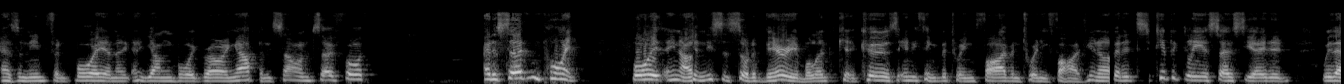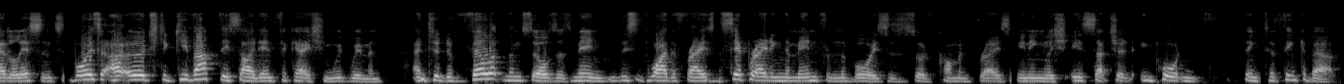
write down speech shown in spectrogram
as an infant boy and a, a young boy growing up, and so on and so forth. At a certain point, boys, you know, and this is sort of variable, it occurs anything between 5 and 25, you know, but it's typically associated with adolescence. Boys are urged to give up this identification with women and to develop themselves as men. This is why the phrase separating the men from the boys is a sort of common phrase in English is such an important thing to think about.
